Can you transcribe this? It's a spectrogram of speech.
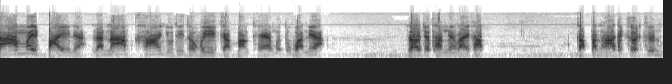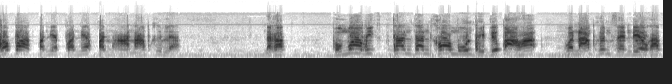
น้ำไม่ไปเนี่ยและน้ำค้างอยู่ที่ทวีกับบางแคเหมือนทุกวันเนี่ย เราจะทำอย่างไรครับ กับปัญหาที่เกิดขึ้นเพราะว่าปันเนี้ยปันเนี้ยปัญหาน้ำขึ้นแล้วนะครับ ผมว่าวิท่านท่านข้อมูลผิดหรือเปล่าฮะว่าน้ำขึ้นเซนเดียวครับ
